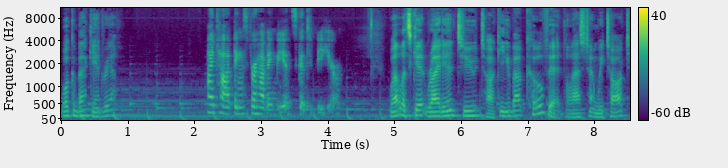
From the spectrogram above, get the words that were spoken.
Welcome back, Andrea. Hi, Todd. Thanks for having me. It's good to be here. Well, let's get right into talking about COVID. The last time we talked,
